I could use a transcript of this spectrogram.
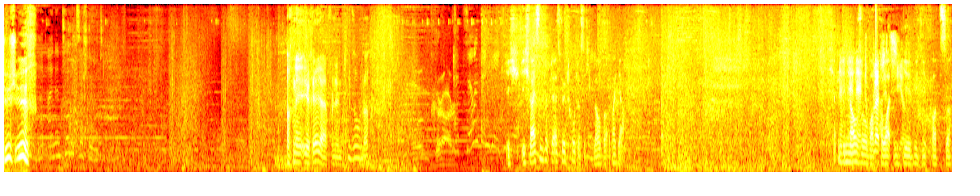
Tschüss, Üf! Ach ne, Irelia von den so, ne? Ich, ich weiß nicht, ob der SW tot ist, ich glaube, aber ja. Ich habe Nee, nee, genauso nee, overpowered hier. wie die Fotze.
